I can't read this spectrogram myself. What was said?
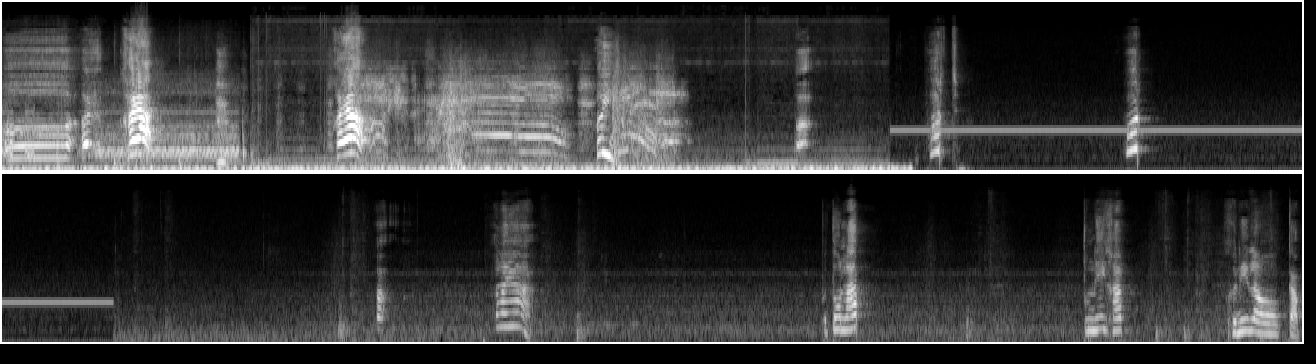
โอ้เอ้ย ใครอะใครอะเฮ้ยเอ่อ what what อะอะไรอะประตูลับ ตรงนี้ครับ คืนนี้เรากลับ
